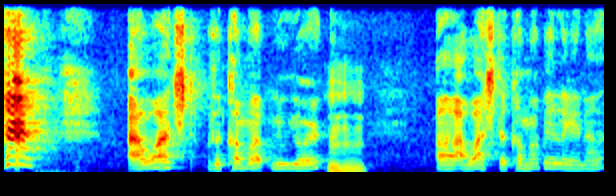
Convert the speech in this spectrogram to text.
I watched The Come Up New York. Mm-hmm. Uh, I watched The Come Up Atlanta.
